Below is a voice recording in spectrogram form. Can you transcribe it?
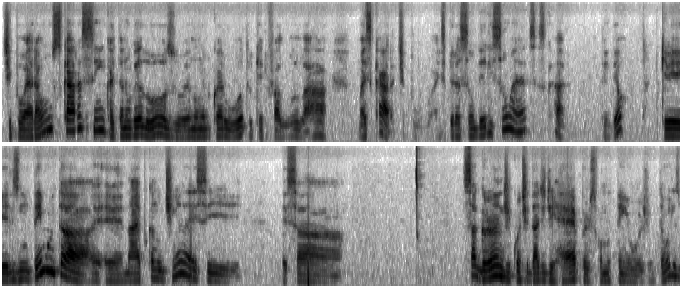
Tipo, era uns caras assim, Caetano Veloso, eu não lembro qual era o outro que ele falou lá, mas, cara, tipo, a inspiração deles são essas, cara, entendeu? Porque eles não têm muita. É, é na época não tinha esse. Essa essa grande quantidade de rappers como tem hoje. Então eles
